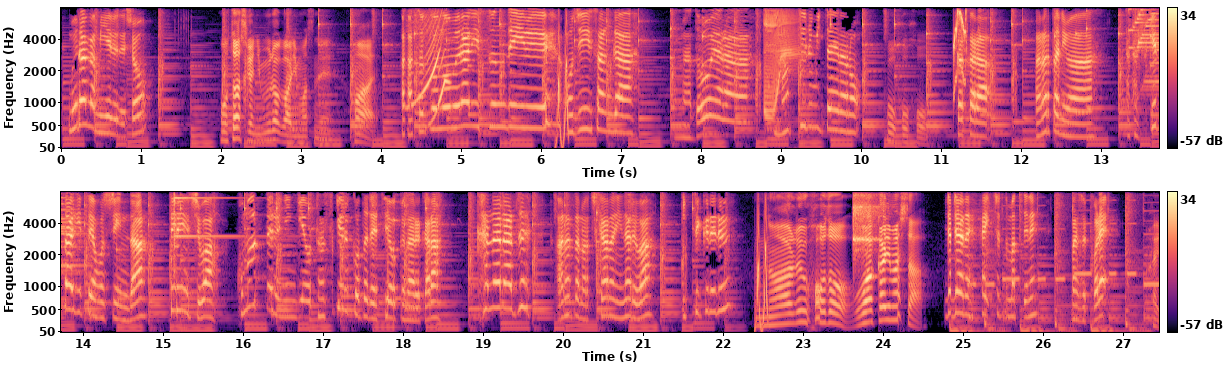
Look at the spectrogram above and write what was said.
村が見えるでしょ？確かに村がありますね。はいじいさんがまあどうやら困ってるみたいなの。ほうほうほう。だからあなたには助けてあげてほしいんだ。天使は困ってる人間を助けることで強くなるから必ずあなたの力になるわ。言ってくれる？なるほど。わかりました。じゃあねはいちょっと待ってね。まずこれ。はい。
